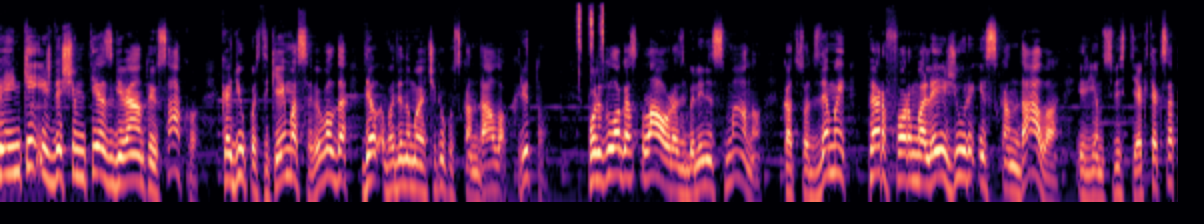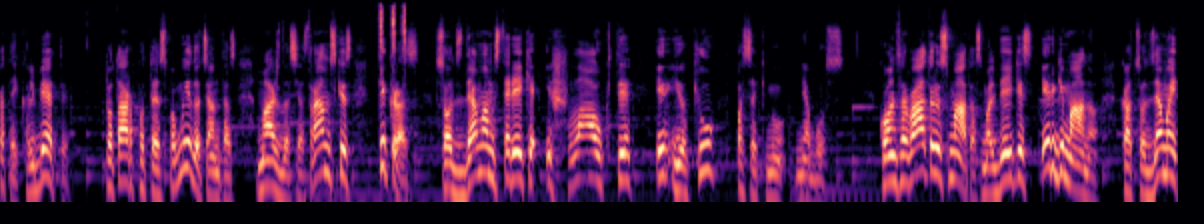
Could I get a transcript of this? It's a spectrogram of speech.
Penki iš dešimties gyventojų sako, kad jų pasitikėjimas savivalda dėl vadinamojo čekiukų skandalo krito. Politologas Lauras Belinis mano, kad socdemai per formaliai žiūri į skandalą ir jiems vis tiek teks apie tai kalbėti. Tuo tarpu TSPMI docentas Maždas Jastramskis tikras, socdemams tai reikia išlaukti ir jokių pasiekmių nebus. Konservatorius Matas Maldeikis irgi mano, kad socdemai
